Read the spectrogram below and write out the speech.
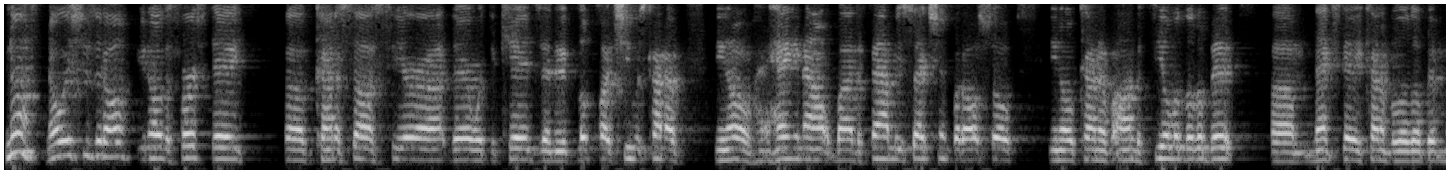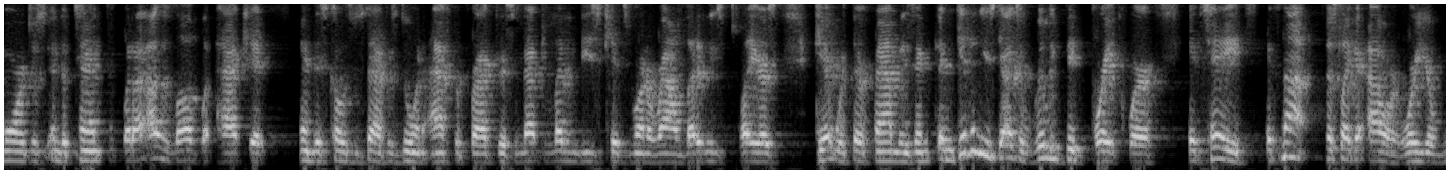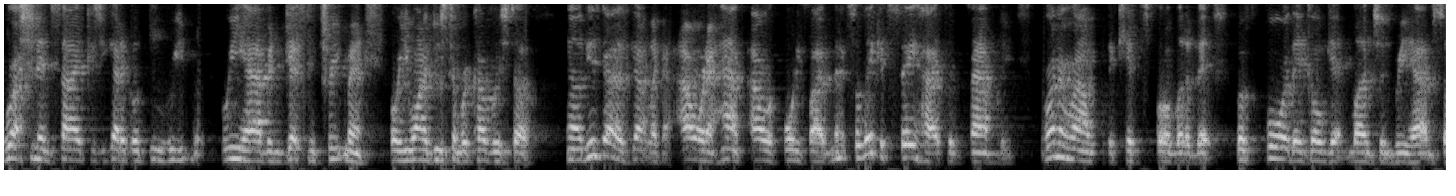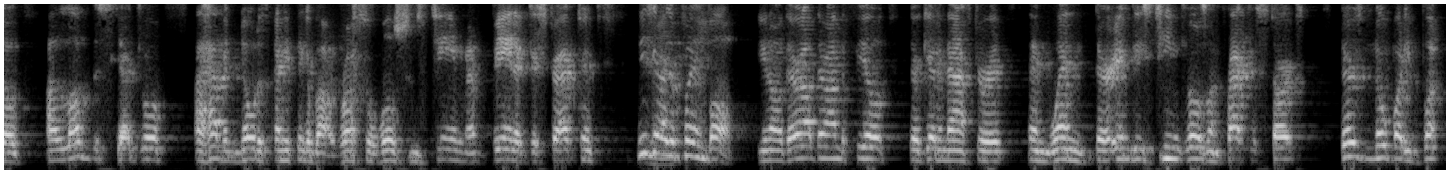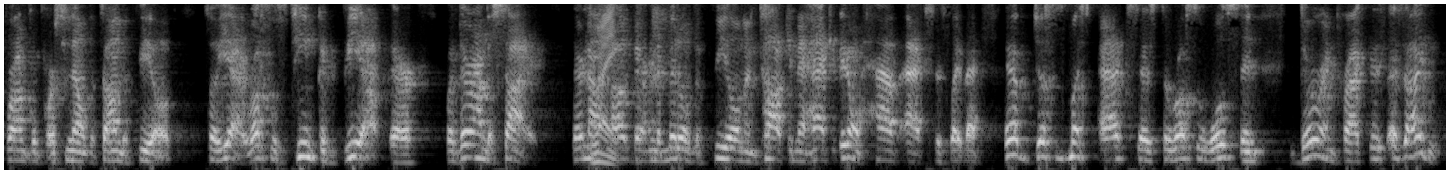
No, no issues at all. You know, the first day, uh, kind of saw Ciara out there with the kids, and it looked like she was kind of, you know, hanging out by the family section, but also you know, kind of on the field a little bit. Um, next day, kind of a little bit more just in the tent. But I, I love what Hackett and this coaching staff is doing after practice and that letting these kids run around, letting these players get with their families and, and giving these guys a really big break where it's, hey, it's not just like an hour where you're rushing inside because you got to go do re- rehab and get some treatment or you want to do some recovery stuff. You know, these guys got like an hour and a half, hour, 45 minutes, so they could say hi to the family, run around with the kids for a little bit before they go get lunch and rehab. So I love the schedule. I haven't noticed anything about Russell Wilson's team being a distraction. These guys are playing ball. You know, they're out there on the field, they're getting after it. And when they're in these team drills, when practice starts, there's nobody but Bronco personnel that's on the field. So, yeah, Russell's team could be out there, but they're on the side. They're not right. out there in the middle of the field and talking to Hackett. They don't have access like that. They have just as much access to Russell Wilson during practice as I do.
